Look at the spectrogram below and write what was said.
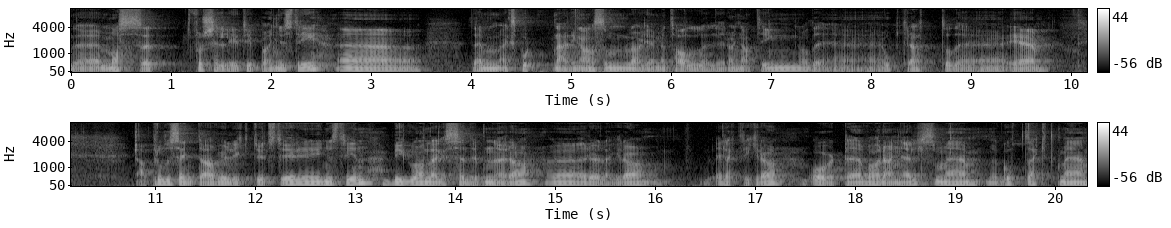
eh, masse forskjellige typer industri. Eh, det er eksportnæringer som lager metall eller andre ting, og det er oppdrett, og det er ja, produsenter av ulikt utstyr i industrien. Bygg- og anleggsentreprenører, eh, rørleggere, elektrikere. Over til varehandel, som er godt dekt med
